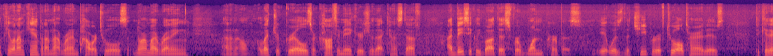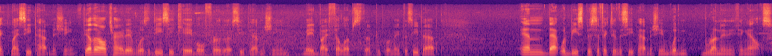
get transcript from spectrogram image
okay, when I'm camping, I'm not running power tools, nor am I running, I don't know, electric grills or coffee makers or that kind of stuff. I basically bought this for one purpose. It was the cheaper of two alternatives to connect my CPAP machine. The other alternative was a DC cable for the CPAP machine made by Philips, the people who make the CPAP. And that would be specific to the CPAP machine, wouldn't run anything else.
